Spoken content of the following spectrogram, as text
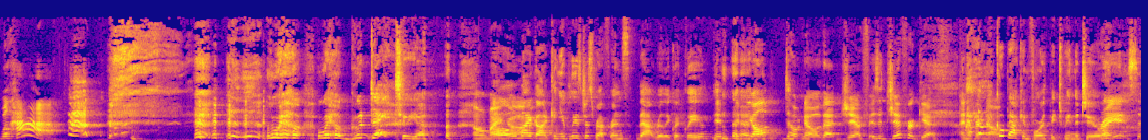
Well, hi. Well, well, good day to you. Oh my oh god. my god. Can you please just reference that really quickly? If, if y'all don't know that GIF, is it GIF or GIF? I never know. Go back and forth between the two. Right? So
